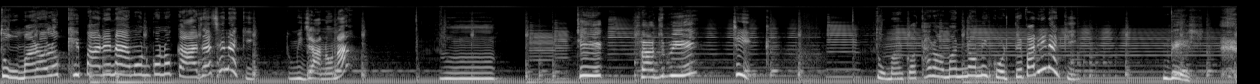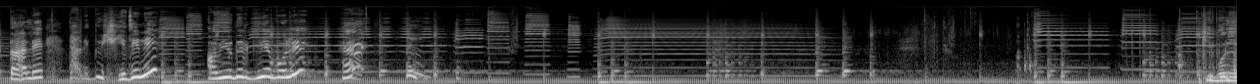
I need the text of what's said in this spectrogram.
তোমার অলক্ষী পারে না এমন কোনো কাজ আছে নাকি? তুমি জানো না? হুম, ঠিক সাজবি? ঠিক। তোমার কথার অমান্য আমি করতে পারি নাকি? বেশ তাহলে তাহলে তুই সেজে নে আমি ওদের গিয়ে বলি হ্যাঁ? কি বলল?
